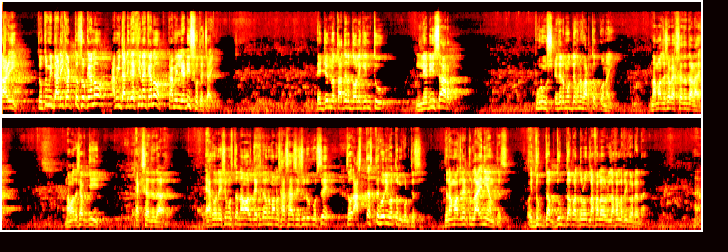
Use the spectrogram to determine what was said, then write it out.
দাড়ি, তো তুমি দাড়ি কাটতেছো কেন? আমি দাড়ি রাখি না কেন? আমি লেডিস হতে চাই। এই জন্য তাদের দলে কিন্তু লেডিস আর পুরুষ, এদের মধ্যে কোনো পার্থক্য নাই। নামাজে সব একসাথে দাঁড়ায়। নামাজে সব কি? একসাথে দাঁড়ায়। এখন এই সমস্ত নামাজ দেখে যখন মানুষ হাসাহাসি শুরু করছে তো আস্তে আস্তে পরিবর্তন করতেছে। যে নামাজের একটু লাইনই আনতেছে। ওই দুপদাপ দুপদাপ আর দৌড় লাফালাফি লাফালাফি করে না। হ্যাঁ,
